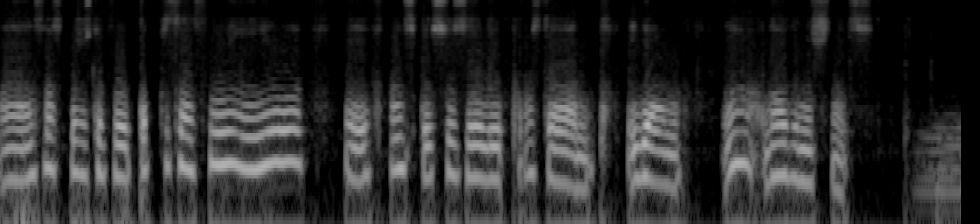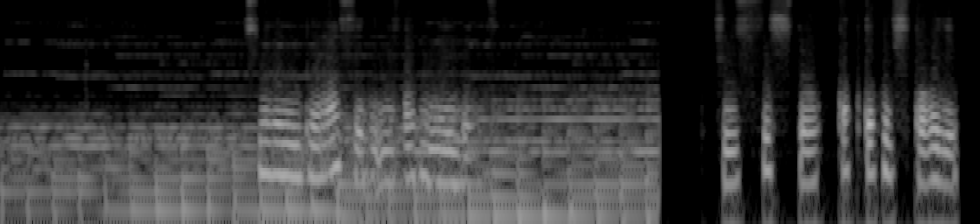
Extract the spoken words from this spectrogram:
Э, сразу скажу, чтобы вы подписались на меня, и, в принципе, все сделали просто идеально. Ну, давайте начинать. Смотрим первый раз, и не так наедается чувствую, что как ты хочешь по воде.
